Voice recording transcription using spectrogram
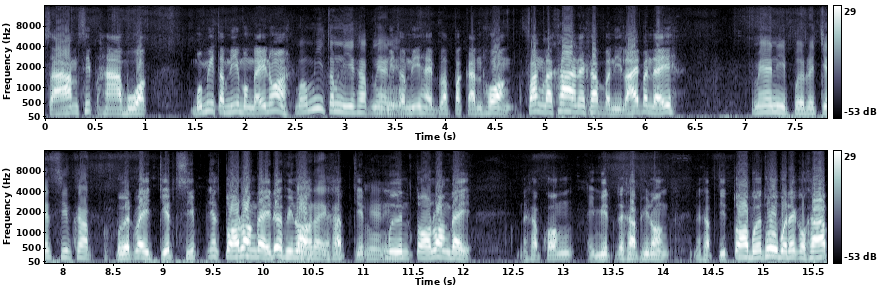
135บวก บ่มีตำหนิหม่องใดเนาะบ่มีตำหนิครับบ่แม่มีนี่ตำหนิให้รับประกันท้อง ฟังราคานะครับบัดนี้หลายปานใดแม่นี่เปิดไว้เจ็ดสิบครับ เปิดไว้70ยังต่อรองได้เด้อพี่น้องต่อได้นะครับแม่นี่ 70,000ต่อรองได้นะครับของไอ้มิตรนะครับพี่น้องนะครับติดต่อเบอร์โทรเบอร์ใดก็ครับ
